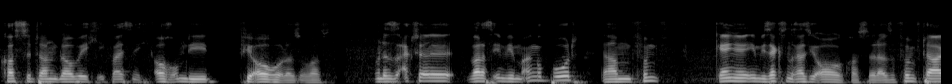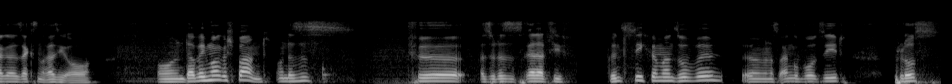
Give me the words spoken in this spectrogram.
kostet dann, glaube ich, ich weiß nicht, auch um die 4 Euro oder sowas. Und das ist aktuell, war das irgendwie im Angebot, da haben fünf Gänge irgendwie 36 Euro gekostet. Also fünf Tage 36 Euro. Und da bin ich mal gespannt. Und das ist für, also das ist relativ günstig, wenn man so will, wenn man das Angebot sieht. Plus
